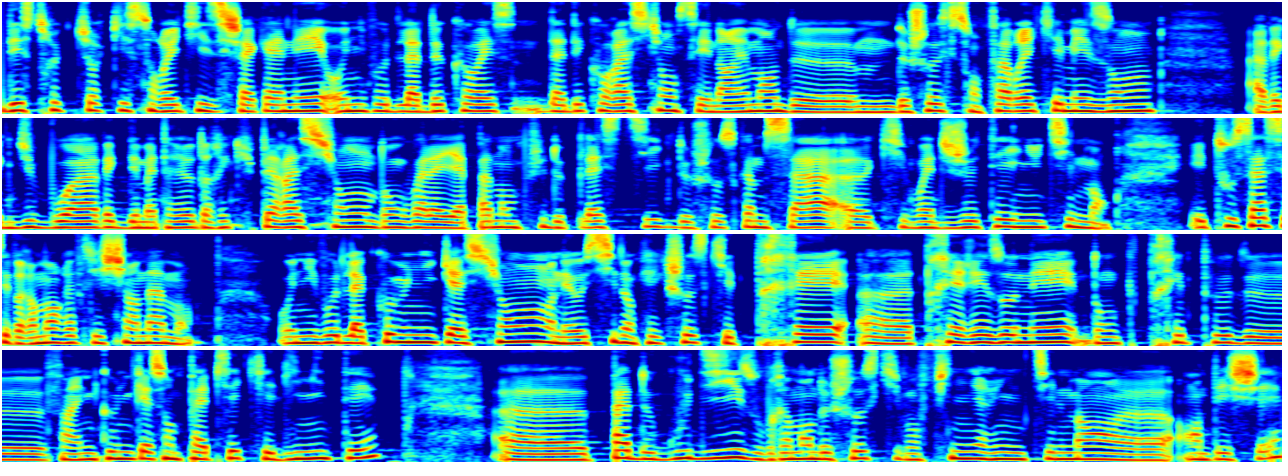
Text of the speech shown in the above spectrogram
des structures qui sont réutilisées chaque année. Au niveau de la, décoration, c'est énormément de, choses qui sont fabriquées maison avec du bois, avec des matériaux de récupération. Donc voilà, il n'y a pas non plus de plastique, de choses comme ça euh, qui vont être jetées inutilement. Et tout ça, c'est vraiment réfléchi en amont. Au niveau de la communication, on est aussi dans quelque chose qui est très, euh, très raisonné, donc très peu de, enfin une communication papier qui est limitée, euh, pas de goodies ou vraiment de choses qui vont finir inutilement en déchets.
